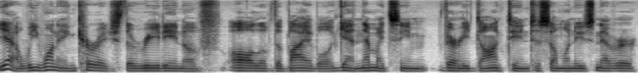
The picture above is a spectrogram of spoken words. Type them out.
yeah, we want to encourage the reading of all of the Bible. Again, that might seem very daunting to someone who's never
